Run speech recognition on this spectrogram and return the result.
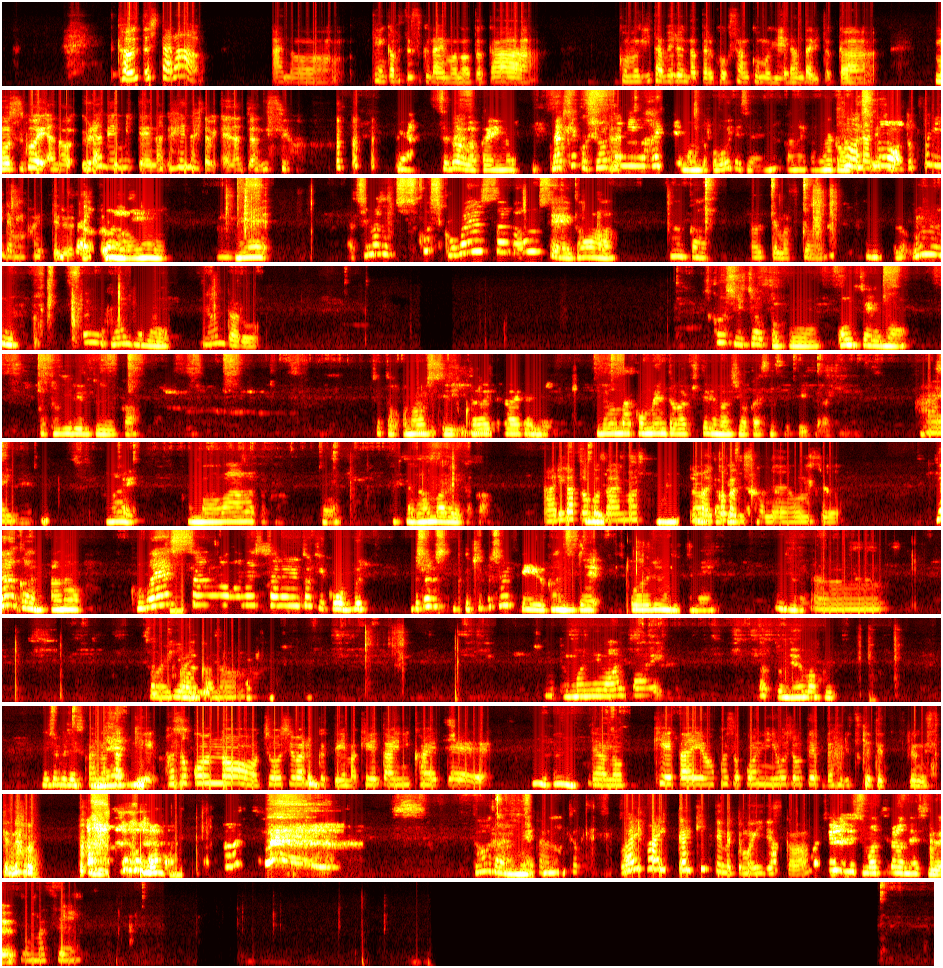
買うとしたら、あの添加物少ないものとか小麦食べるんだったら国産小麦選んだりとかもうすごいあの裏面見てなんか変な人みたいになっちゃうんですよ。いやすごいわかります。なんか結構ショートニング入ってるものとか多いですよね。なんかなんかなんかそうなんですよ。どこにでも入ってる。うんうん。ね。すみません、少し小林さんの音声が、なんか、合ってますか？うん。なんだろう。なんだろう。少しちょっとこう、音声の途切れるというか、ちょっとお直しいただいてる間に、いろんなコメントが来てるのを紹介させていただきます。はい。はい。こんばんはとか、と、頑張れとか。ありがとうございます。うん、今いかがですかね、音声。なんか、あの、小林さんがお話しされるとき、こう、ぶ、ぶつぶつ、ぶつぶつっていう感じで聞こえるんですね。うん。そう、Wi-Fi かな。そう、たまに Wi-Fi だとね、うまく。大丈夫ですかあのさっね。きパソコンの調子悪くて今携帯に変えてうんうん、であの携帯をパソコンに養生テープで貼り付けてるんですけど どうだろうね。も w i f i 一回切ってみてもいいですか？ちろんです、もちろんです。すいません。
